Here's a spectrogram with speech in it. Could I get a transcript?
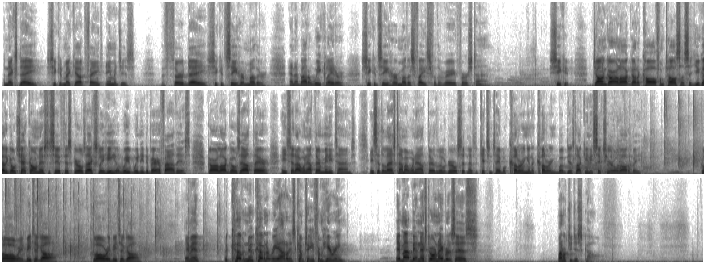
The next day, she could make out faint images. The third day, she could see her mother, and about a week later, she could see her mother's face for the very first time. She could. John Garlock got a call from Tulsa. Said, "You got to go check on this to see if this girl's actually healed. We we need to verify this." Garlock goes out there. He said, "I went out there many times." He said, "The last time I went out there, the little girl was sitting at the kitchen table coloring in a coloring book, just like any six-year-old ought to be." Glory be to God. Glory be to God. Amen. The covenant, new covenant realities come to you from hearing. It might be a next door neighbor that says, Why don't you just go?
